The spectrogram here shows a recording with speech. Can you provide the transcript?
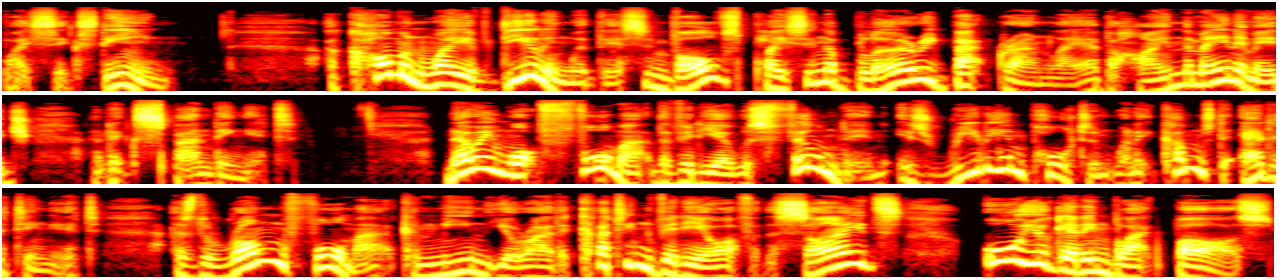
by 16. A common way of dealing with this involves placing a blurry background layer behind the main image and expanding it. Knowing what format the video was filmed in is really important when it comes to editing it, as the wrong format can mean that you're either cutting video off at the sides or you're getting black bars.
